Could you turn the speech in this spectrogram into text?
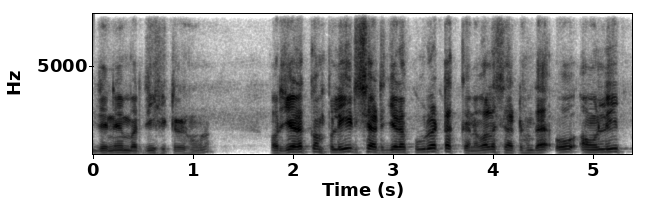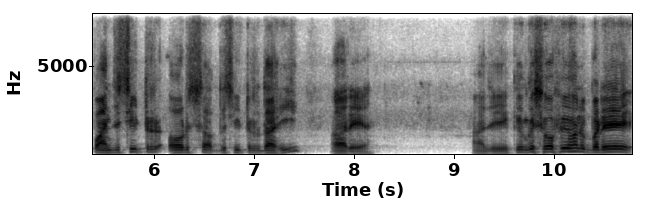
ਜਿੰਨੇ ਮਰਜ਼ੀ ਹੀਟਰ ਹੋਣ। ਔਰ ਜਿਹੜਾ ਕੰਪਲੀਟ ਸੈੱਟ ਜਿਹੜਾ ਪੂਰਾ ਢੱਕਣ ਵਾਲਾ ਸੈੱਟ ਹੁੰਦਾ, ਉਹ ਓਨਲੀ 5 ਸੀਟਰ ਔਰ 7 ਸੀਟਰ ਦਾ ਹੀ ਆ ਰਿਹਾ। ਹਾਂਜੀ, ਕਿਉਂਕਿ ਸੋਫੇ ਹੁਣ ਬੜੇ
